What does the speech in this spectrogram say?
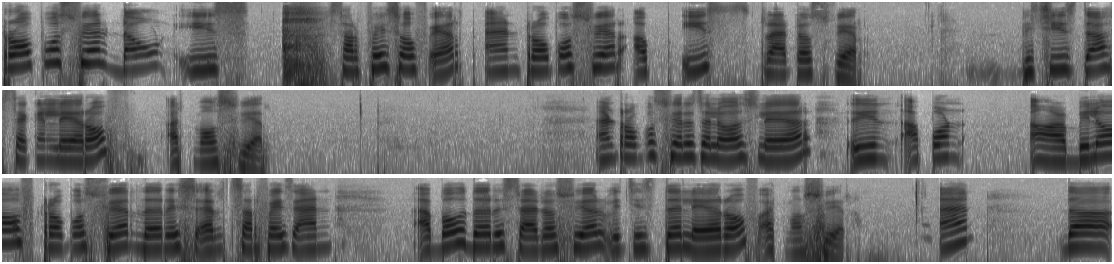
Troposphere down is surface of earth and troposphere up is stratosphere which is the second layer of atmosphere. And troposphere is the lowest layer. In upon uh, below of troposphere there is earth surface and above there is stratosphere which is the layer of atmosphere. And the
